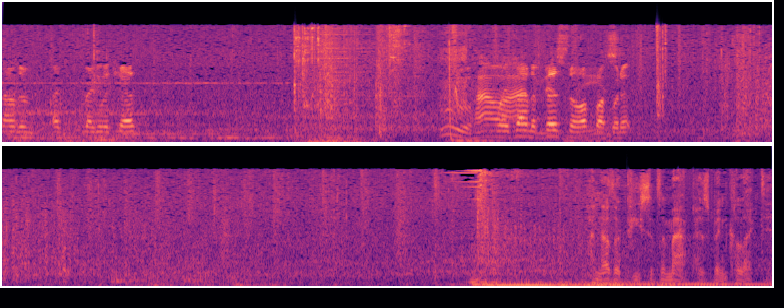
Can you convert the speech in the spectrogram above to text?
Found a, a regular chest. Ooh, how I found a I've pistol, I'll fuck with it. Another piece of the map has been collected.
